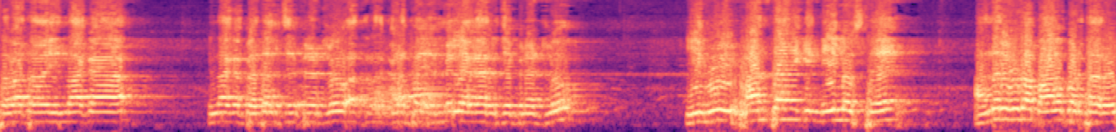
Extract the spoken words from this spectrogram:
తర్వాత ఇందాక ఇందాక పెద్దలు చెప్పినట్లు కడప ఎమ్మెల్యే గారు చెప్పినట్లు ఈ ఈ ప్రాంతానికి నీళ్ళు వస్తే అందరూ కూడా బాగుపడతారు.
